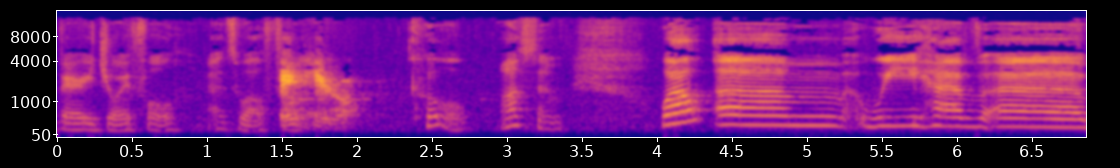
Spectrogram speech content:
very joyful as well. For Thank you. Cool, awesome. Well, um, we have uh,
